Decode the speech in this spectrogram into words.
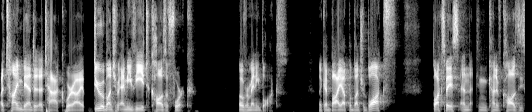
a time bandit attack where I do a bunch of MEV to cause a fork over many blocks. Like I buy up a bunch of blocks, block space, and can kind of cause these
